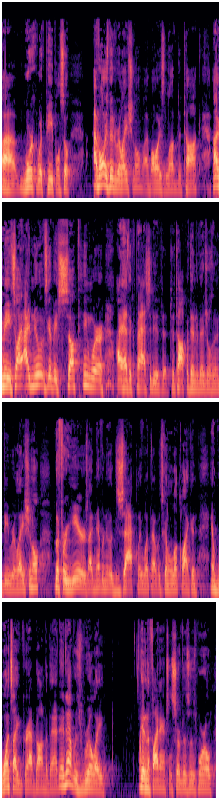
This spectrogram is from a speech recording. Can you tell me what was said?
uh, work with people. So I've always been relational. I've always loved to talk. I mean, so I, I knew it was going to be something where I had the capacity to, to talk with individuals and be relational. But for years, I never knew exactly what that was going to look like. And, and once I grabbed onto that, and that was really in the financial services world,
